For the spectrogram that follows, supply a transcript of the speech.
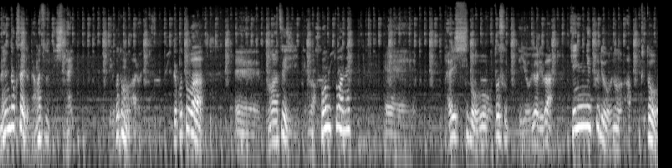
めんどくさいと長続きしないっていうこともあるわけです。ってことは、えこの暑い時期っていうのは本当はね、えー体脂肪を落とすっていうよりは筋肉量のアップと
